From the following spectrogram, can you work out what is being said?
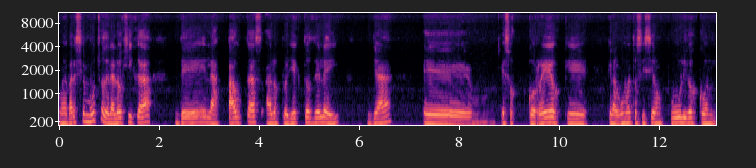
me parece mucho de la lógica de las pautas a los proyectos de ley, ya esos correos que, que, en algún momento se hicieron públicos con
